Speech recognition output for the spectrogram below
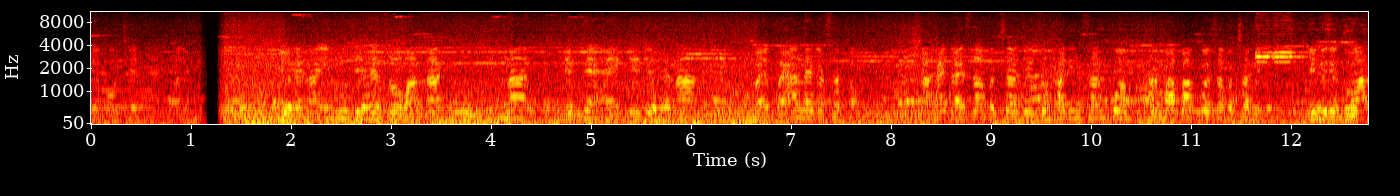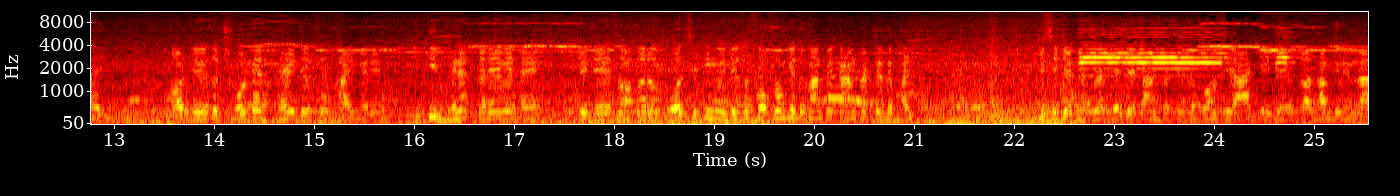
पे पहुँचे हैं जो है ना, इनू जो है सो वादा की इतना देखते हैं कि जो है ना, मैं बयान नहीं कर सकता हूँ। शायद ऐसा बच्चा जो है सो हर इंसान को, हर माँ बाप को ऐसा बच्चा मिले। ये मेरी दुआ है। और जो है सो छोटे है, जब से भाई मेरे इतनी मेहनत करे हुए है कि जो है सो हमारे होल सिटी में जो है सो सोफों की दुकान पे काम करते थे भाई। किसी के घर पर रह के काम करते थे, बहुत से आके जो है तो अल्हम्दुलिल्लाह,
